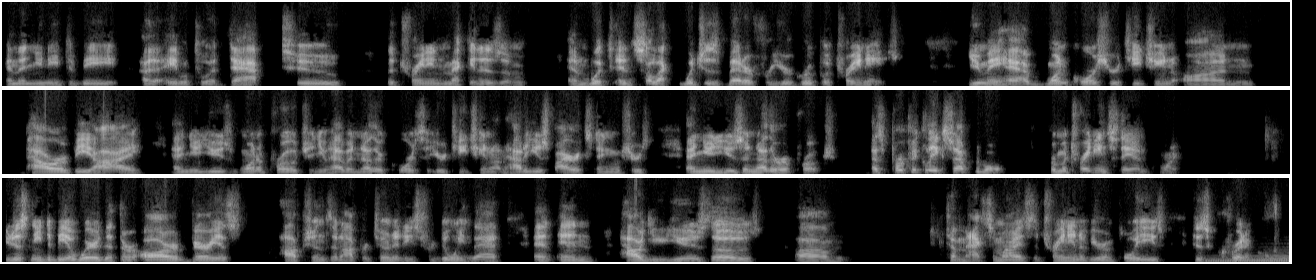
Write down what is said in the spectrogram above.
and then you need to be uh, able to adapt to the training mechanism and which and select which is better for your group of trainees. You may have one course you're teaching on Power BI and you use one approach and you have another course that you're teaching on how to use fire extinguishers and you use another approach. That's perfectly acceptable from a training standpoint. You just need to be aware that there are various options and opportunities for doing that and, and how you use those um, to maximize the training of your employees is critical.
